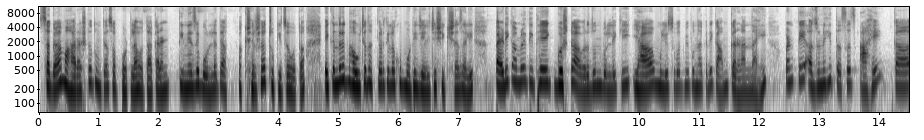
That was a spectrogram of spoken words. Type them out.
सगळा महाराष्ट्र तुमच्या सपोर्टला होता. कारण तिने जे बोललं ते अक्षरशः चुकीचं होतं. एकंदरीत भाऊच्या धक्क्यावर तिला खूप मोठी जेलची शिक्षा झाली. पॅडी कांबळे तिथे एक गोष्ट आवर्जून बोलले की ह्या मुलीसोबत मी पुन्हा कधी काम करणार नाही. पण ते अजूनही तसंच आहे. का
